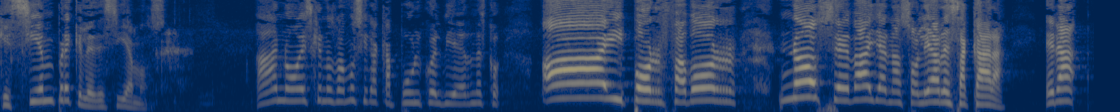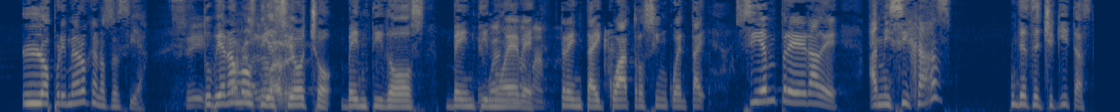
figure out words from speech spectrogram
que siempre que le decíamos, ah, no, es que nos vamos a ir a Acapulco el viernes con... ¡Ay, por favor! No se vayan a solear esa cara. Era lo primero que nos decía. Sí. Tuviéramos Vale, vale. 18, 22, 29, Igual mi mamá. 34, 50. Siempre era de, a mis hijas, desde chiquitas,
